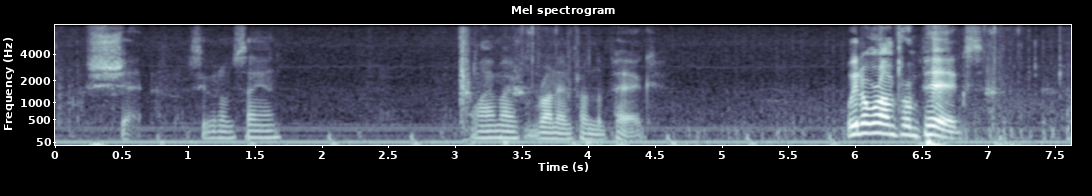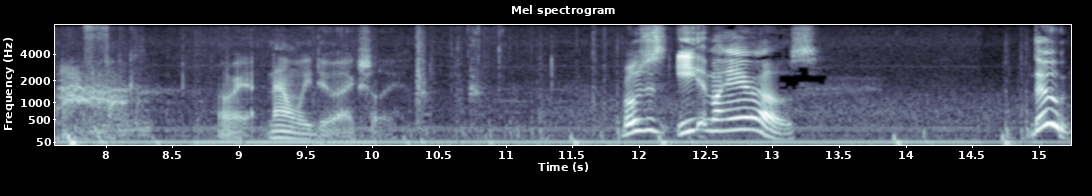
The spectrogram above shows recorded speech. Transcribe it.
Oh, shit. See what I'm saying? Why am I running from the pig? We don't run from pigs. Fuck. Oh yeah, now we do actually. Bro's just eating my arrows. Dude!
